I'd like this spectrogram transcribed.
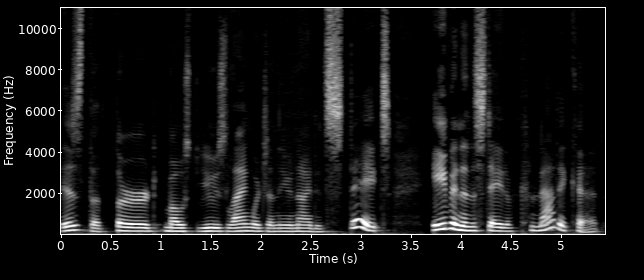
is the third most used language in the United States, even in the state of Connecticut,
